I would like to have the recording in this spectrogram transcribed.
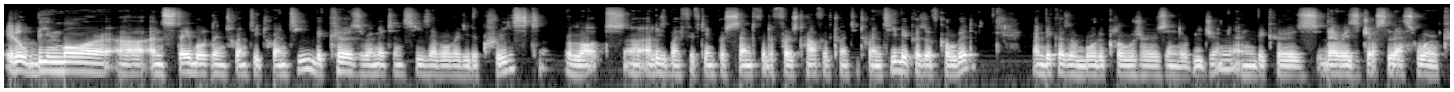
It'll be more uh, unstable in 2020 because remittances have already decreased a lot, uh, at least by 15% for the first half of 2020 because of COVID and because of border closures in the region and because there is just less work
